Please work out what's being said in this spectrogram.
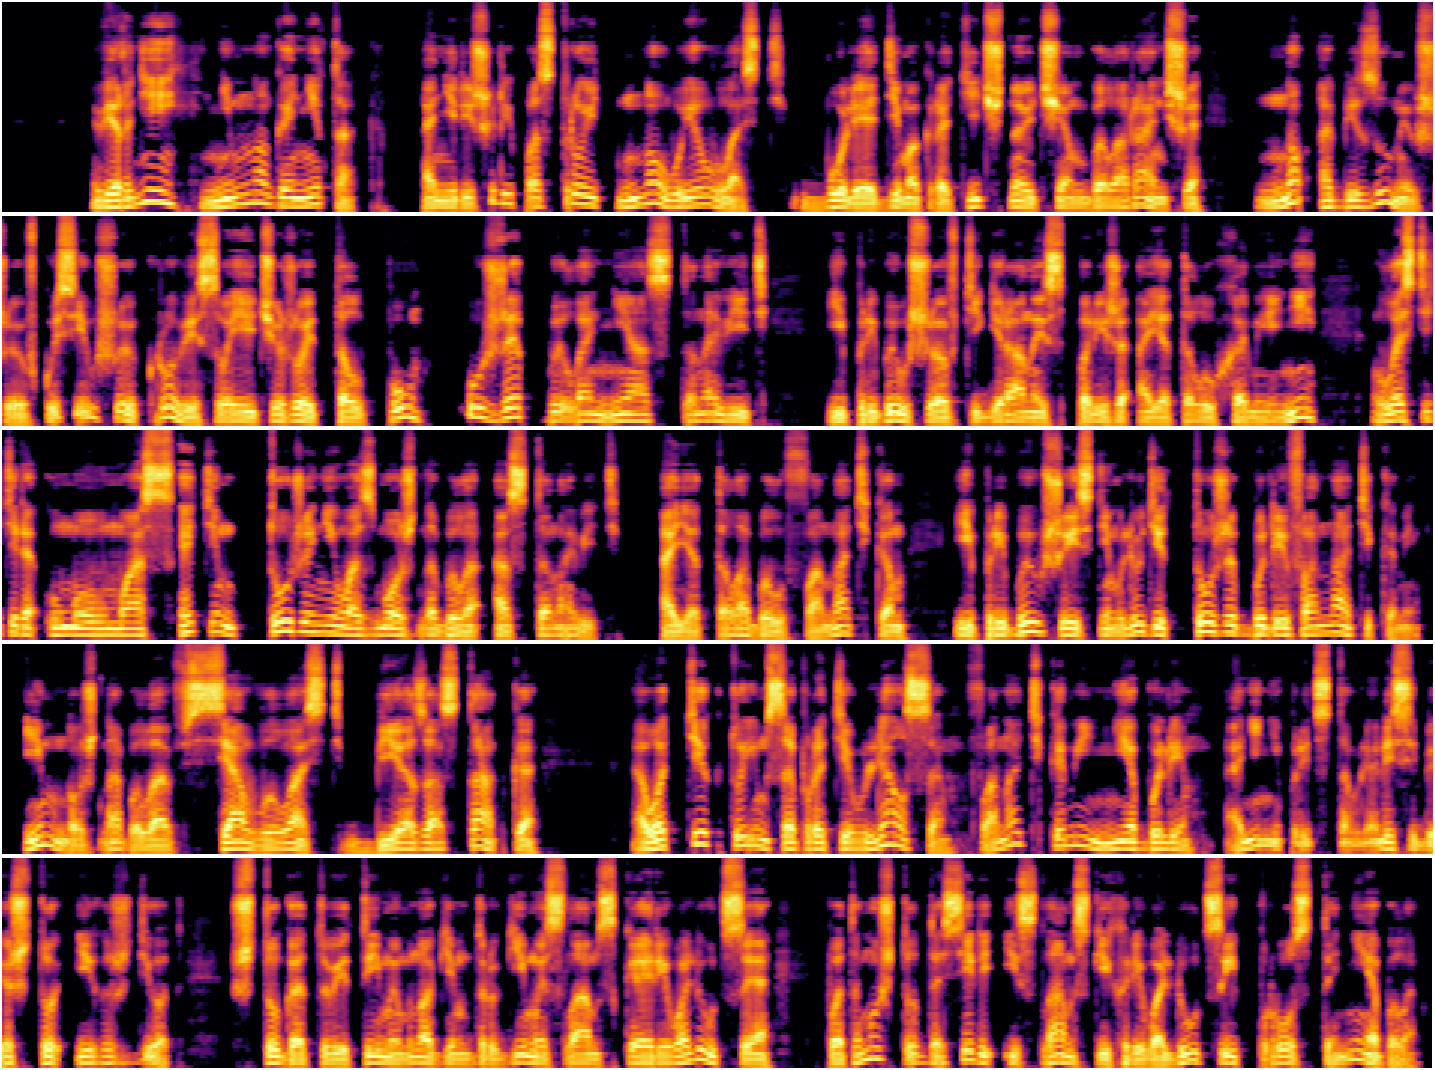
Вернее, немного не так они решили построить новую власть, более демократичную, чем была раньше, но обезумевшую, вкусившую крови своей чужой толпу уже было не остановить, и прибывшего в Тегеран из Парижа Аятолу Хамейни, властителя умов масс, этим тоже невозможно было остановить. Аятолла был фанатиком, и прибывшие с ним люди тоже были фанатиками. Им нужна была вся власть, без остатка – а вот те, кто им сопротивлялся, фанатиками не были. Они не представляли себе, что их ждет, что готовит им и многим другим исламская революция, потому что доселе исламских революций просто не было.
